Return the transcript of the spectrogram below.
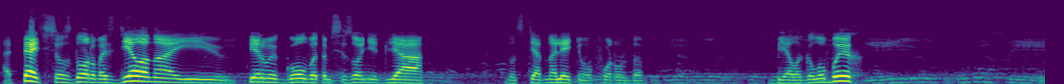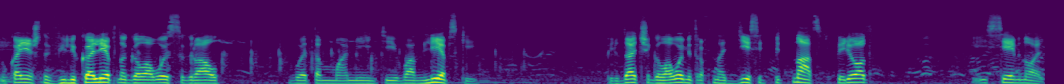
Опять все здорово сделано. И первый гол в этом сезоне для 21-летнего форварда бело-голубых. Ну, конечно, великолепно головой сыграл в этом моменте Иван Лепский. Передача головой метров на 10-15 вперед. И 7-0.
